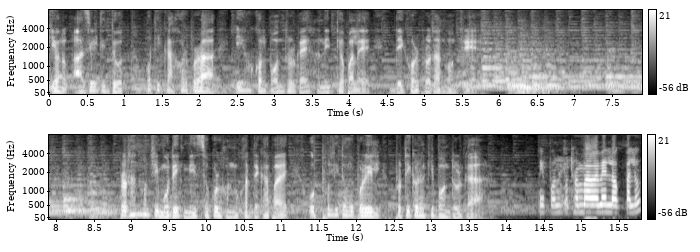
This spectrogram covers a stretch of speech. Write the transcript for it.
কিয়নো আজিৰ দিনটোত অতি কাষৰ পৰা এইসকল বন দুৰ্গাই সান্নিধ্য পালে দেশৰ প্ৰধানমন্ত্ৰীয়ে। প্ৰধানমন্ত্ৰী মোদীক নিজ চকুৰ সন্মুখত দেখা পাই উৎফুল্লিত হৈ পৰিল প্ৰতিগৰাকী বন দুৰ্গা। পোনপ্ৰথমবাৰৰ বাবে লগ পালোঁ।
